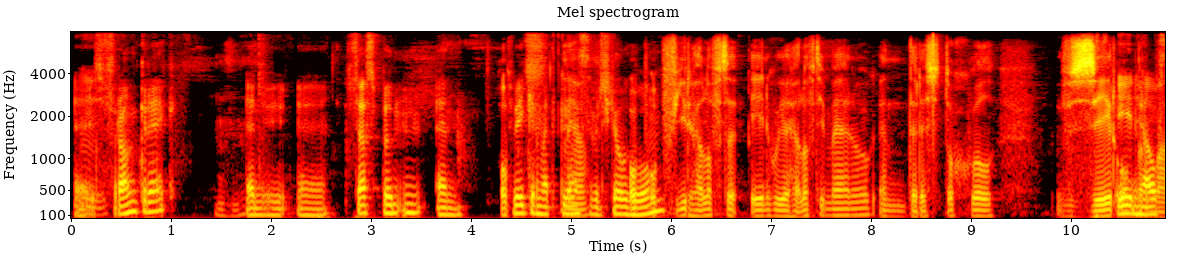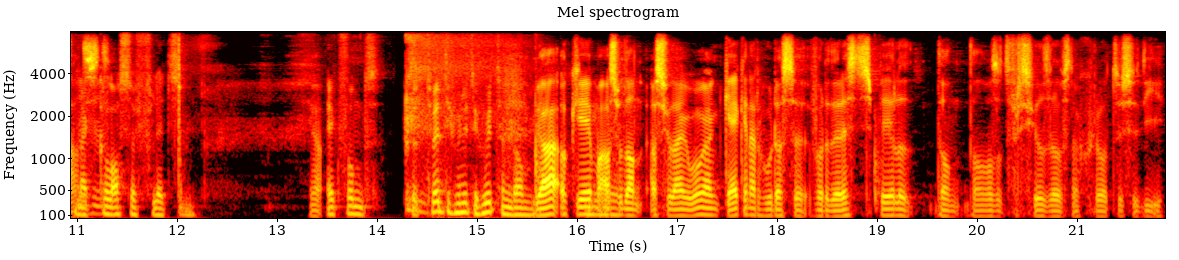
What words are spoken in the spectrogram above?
is Hmm. Frankrijk. mhm. En nu zes punten en op, twee keer met het kleinste ja, verschil op, gewonnen. op vier helften, één goede helft in mijn ogen, en de rest toch wel zeer Eén helft met klasse flitsen. Ja. Ik vond de 20 minuten goed en dan. Ja, oké, maar als we, dan, als we dan gewoon gaan kijken naar hoe dat ze voor de rest spelen, dan, dan was het verschil zelfs nog groot tussen die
